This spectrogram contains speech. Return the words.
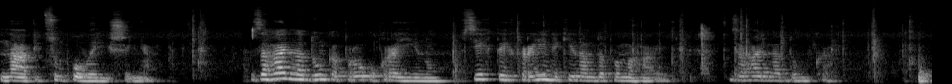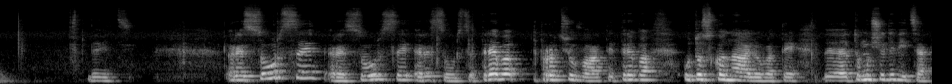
на підсумкове рішення. Загальна думка про Україну, всіх тих країн, які нам допомагають. Загальна думка. Дивіться. Ресурси, ресурси, ресурси. Треба працювати, треба удосконалювати. Е, Тому що дивіться,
